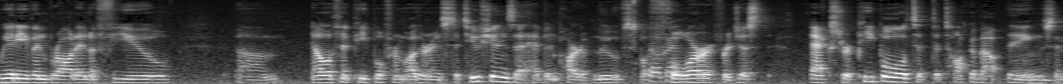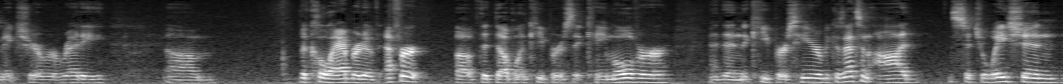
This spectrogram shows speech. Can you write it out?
we had even brought in a few um, elephant people from other institutions that had been part of moves before for just extra people to, to talk about things and make sure we're ready. Um, the collaborative effort of the Dublin keepers that came over and then the keepers here because that's an odd situation.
